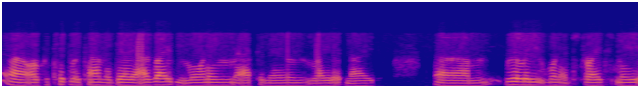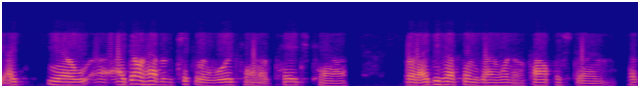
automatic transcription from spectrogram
uh, or particular time of day. I write in morning, afternoon, late at night. Um, really, when it strikes me, I you know I don't have a particular word count or page count but I do have things I want to accomplish during the,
